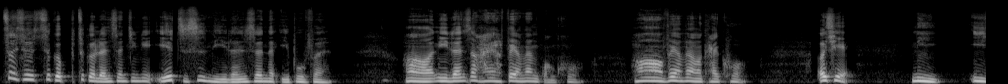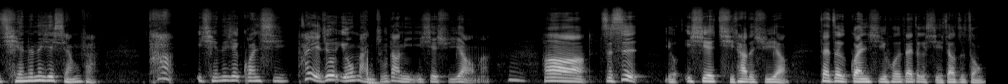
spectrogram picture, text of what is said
这些这个这个人生经历，也只是你人生的一部分啊、呃。你人生还非常非常广阔啊、哦，非常非常的开阔，而且你以前的那些想法，他。以前那些关系，他也就有满足到你一些需要嘛，嗯啊，只是有一些其他的需要，在这个关系或者在这个邪教之中，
